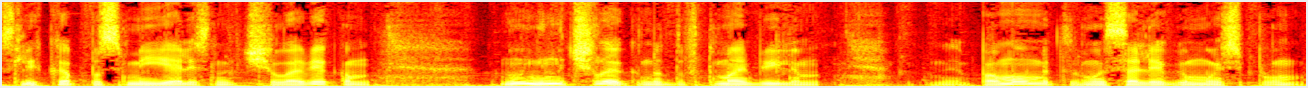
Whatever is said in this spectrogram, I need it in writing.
слегка посмеялись над человеком, ну, не над человеком, над автомобилем. По-моему, это мы с Олегом Осиповым.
